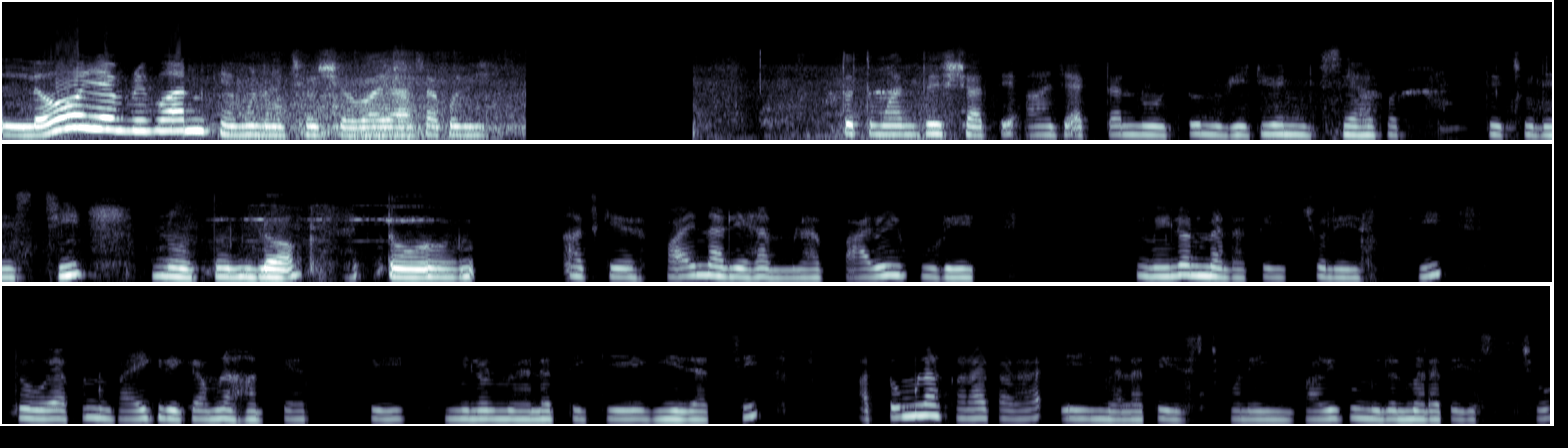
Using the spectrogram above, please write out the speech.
Hello everyone, কেমন আছো সবাই? আশা করি তো তোমাদের সাথে আজ একটা নতুন ভিডিও শেয়ার করতে চলে এসেছি, নতুন ব্লগ তো আজকে ফাইনালি আমরা বারুইপুরের মিলন মেলাতে চলে এসেছি। তো এখন বাইক রেখে আমরা হাঁটতে হাঁটতে মিলন মেলা থেকে এগিয়ে যাচ্ছি। তোমরা কারা কারা এই মেলাতে এসছো মানে এই বারুইপুর মিলন মেলাতে এসছো,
